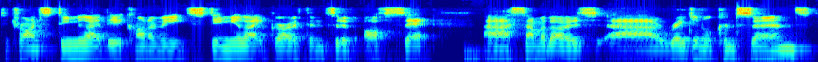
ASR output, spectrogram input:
to try and stimulate the economy, stimulate growth, and sort of offset uh, some of those uh, regional concerns.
